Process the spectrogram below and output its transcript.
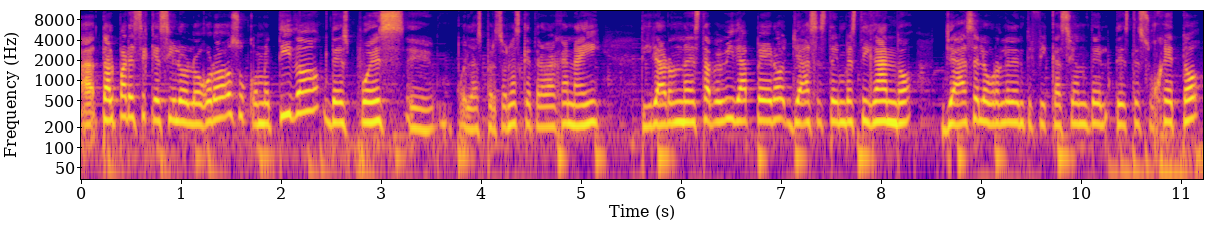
Ah, tal parece que sí lo logró su cometido. Después, eh, pues las personas que trabajan ahí tiraron esta bebida, pero ya se está investigando, ya se logró la identificación de, de este sujeto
